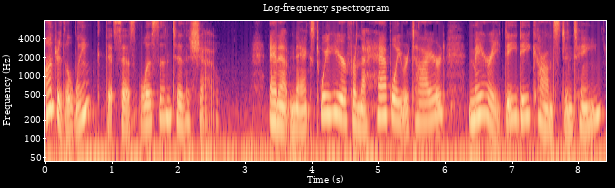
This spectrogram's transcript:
under the link that says Listen to the Show. And up next, we hear from the happily retired Mary D. D. Constantine,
